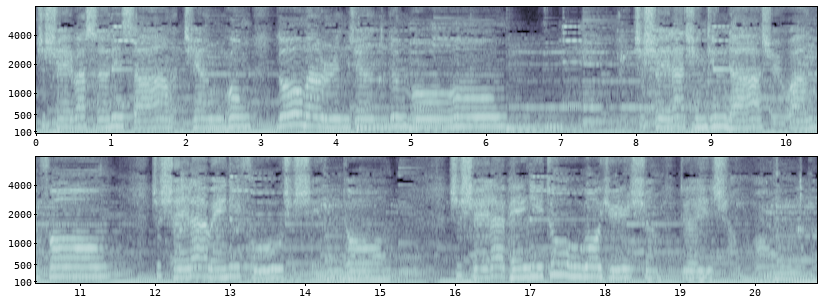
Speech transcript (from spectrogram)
是谁把思念洒满天空，落满人间的梦？是谁来倾听那些晚风？是谁来为你拂去心痛？是谁来陪你度过余生的一场梦？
